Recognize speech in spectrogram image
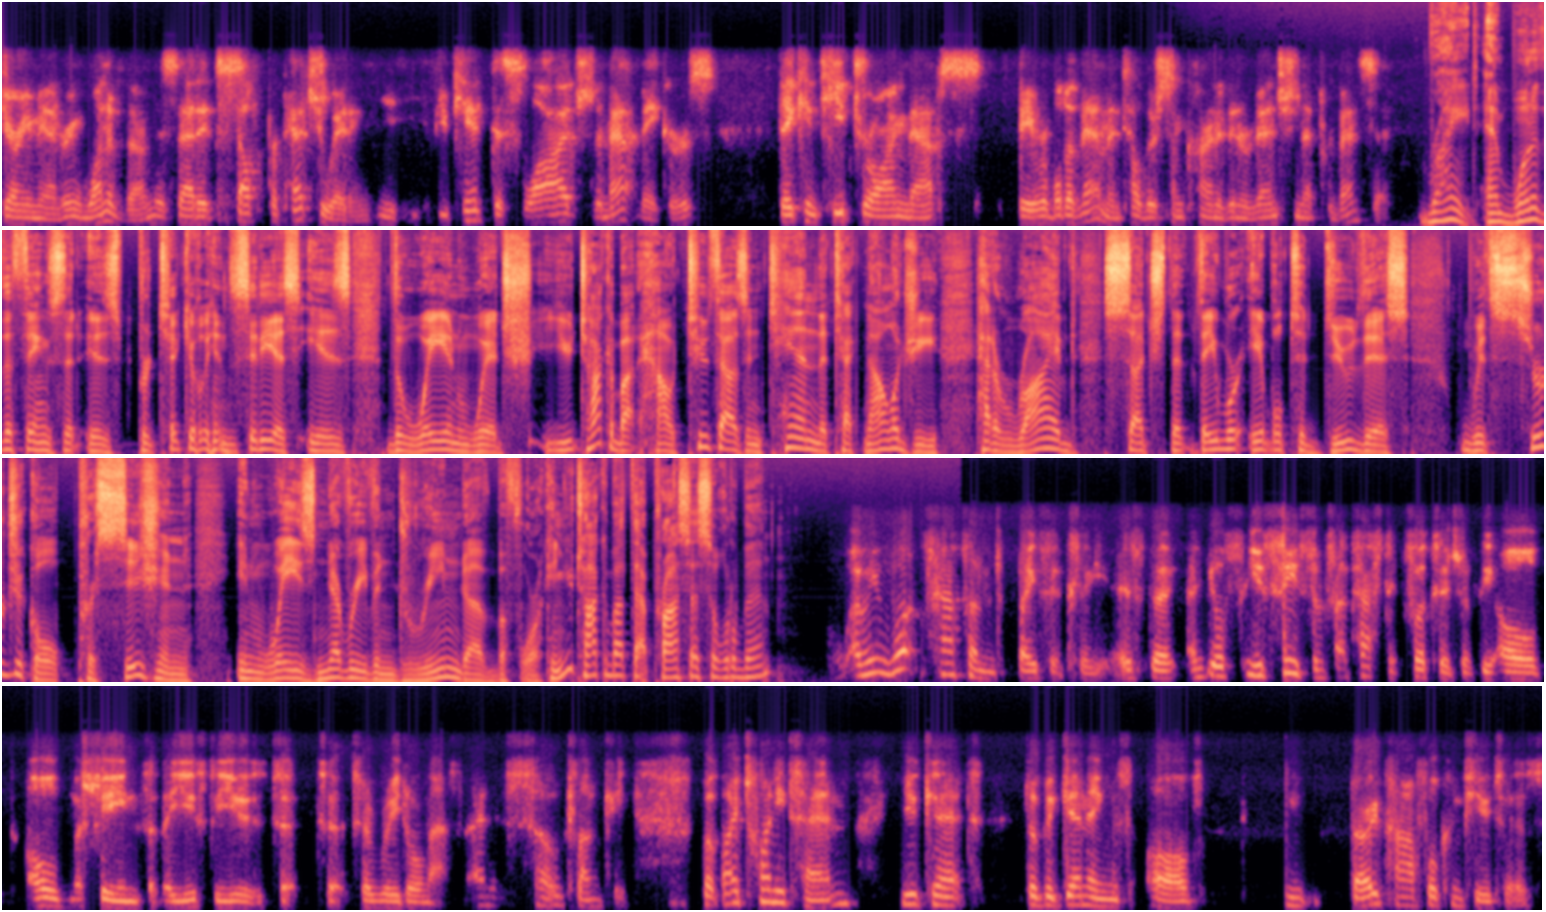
gerrymandering. One of them is that it's self perpetuating. If you can't dislodge the map makers, they can keep drawing maps favorable to them until there's some kind of intervention that prevents it. Right. And one of the things that is particularly insidious is the way in which you talk about how 2010, the technology had arrived such that they were able to do this with surgical precision in ways never even dreamed of before. Can you talk about that process a little bit? I mean, what's happened basically is that, and you'll you see some fantastic footage of the old old machines that they used to use to to, to read all that, and it's so clunky. But by 2010, you get the beginnings of very powerful computers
